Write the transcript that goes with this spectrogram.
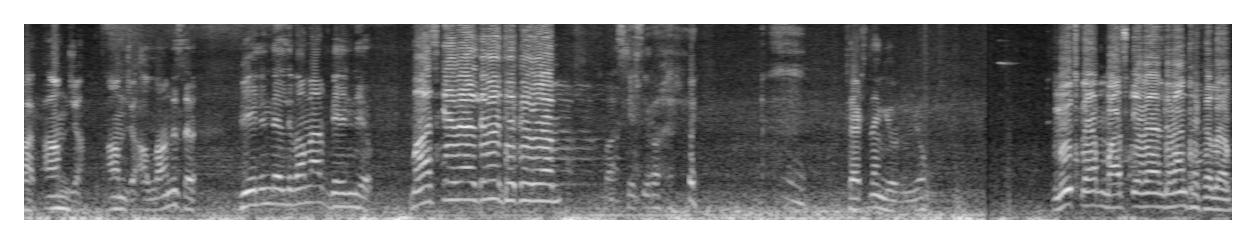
Bak amca, amca Allah'ını sever. Bir elinde eldiven var, bir elinde yok. Maske ve eldiven takalım. Maskesi var. Tersten gördüm yok. Lütfen maske ve eldiven takalım.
